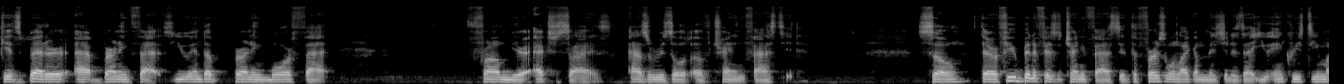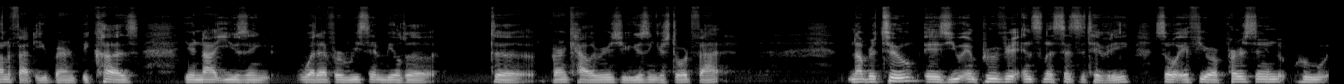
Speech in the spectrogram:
gets better at burning fats. You end up burning more fat from your exercise as a result of training fasted. So, there are a few benefits of training fasted. The first one, like I mentioned, is that you increase the amount of fat that you burn because you're not using whatever recent meal to to burn calories, you're using your stored fat. Number two is you improve your insulin sensitivity. So if you're a person who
